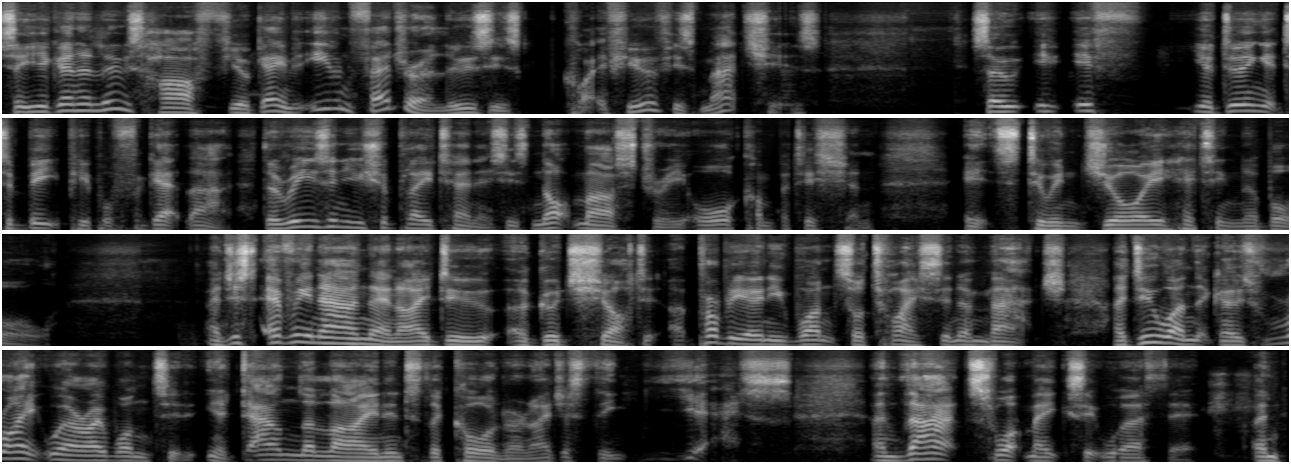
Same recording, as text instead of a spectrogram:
so you're going to lose half your games. Even Federer loses quite a few of his matches. So if, if you're doing it to beat people, forget that. The reason you should play tennis is not mastery or competition, it's to enjoy hitting the ball. And just every now and then, I do a good shot, uh, probably only once or twice in a match. I do one that goes right where I want it, you know, down the line into the corner. And I just think, yes. And that's what makes it worth it. And,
